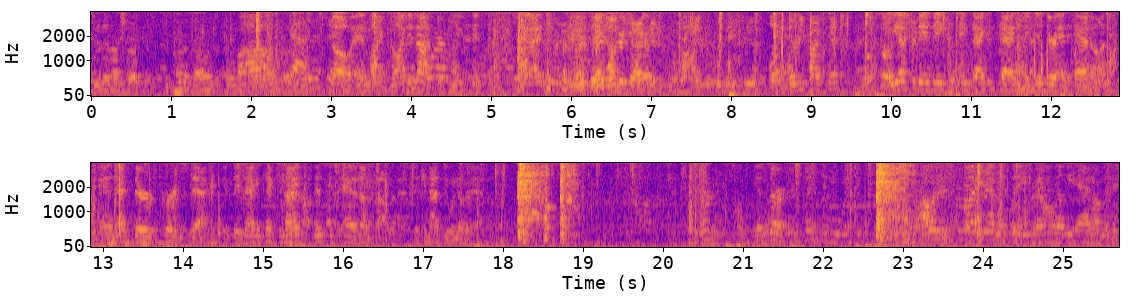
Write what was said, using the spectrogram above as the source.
Do that on purpose. You put us all at the same Bob. Yes. No, and Mike. No, I did not. You, you guys were Day one stack is combined with your day two plus thirty-five K? So yesterday, they, they bagged and tagged, they did their ad- add-on, and that's their current stack. If they bag and tag tonight, this gets added on top of that. They cannot do another add-on. Yes, sir. I was just reminding them that they haven't add-on, that they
